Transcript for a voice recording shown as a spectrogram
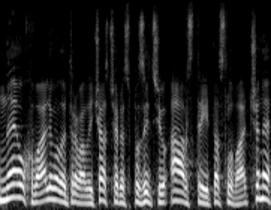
не ухвалювали тривалий час через позицію Австрії та Словаччини.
